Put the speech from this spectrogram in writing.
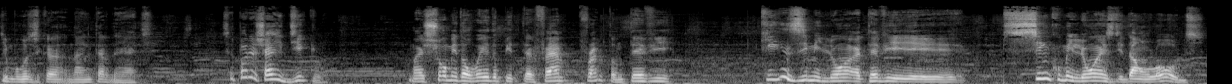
de música na internet. Você pode achar ridículo, mas Show Me the Way do Peter Frampton teve 15 milhões, teve 5 milhões de downloads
